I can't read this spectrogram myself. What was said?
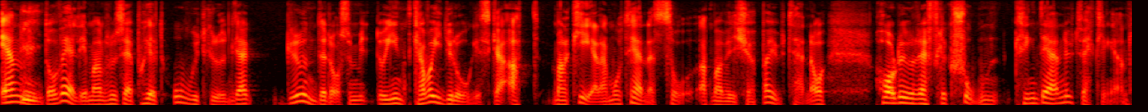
ändå mm. väljer man, hur säger, på helt outgrundliga grunder då, som då inte kan vara ideologiska, att markera mot henne så att man vill köpa ut henne. Och har du en reflektion kring den utvecklingen?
